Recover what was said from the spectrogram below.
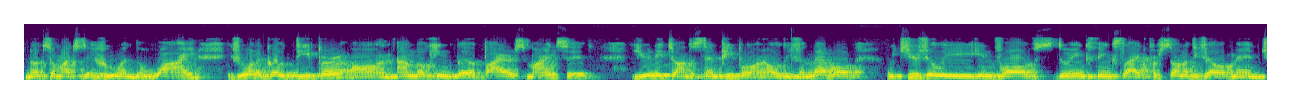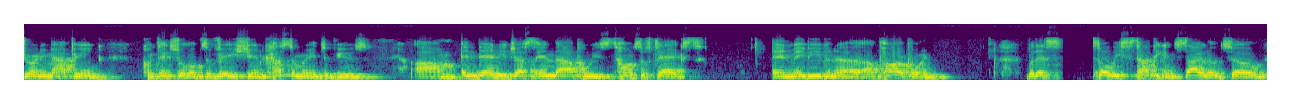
not so much the who and the why. If you want to go deeper on unlocking the buyer's mindset, you need to understand people people on all different level, which usually involves doing things like persona development, journey mapping, contextual observation, customer interviews, um, and then you just end up with tons of text and maybe even a, a PowerPoint. But that's totally static and siloed. So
